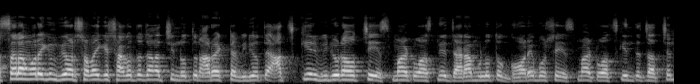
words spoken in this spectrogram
আসসালামু আলাইকুম ভিউয়ার সবাইকে স্বাগত জানাচ্ছি নতুন আরও একটা ভিডিওতে। আজকের ভিডিওটা হচ্ছে স্মার্ট ওয়াচ নিয়ে যারা মূলত ঘরে বসে স্মার্ট ওয়াচ কিনতে চাচ্ছেন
